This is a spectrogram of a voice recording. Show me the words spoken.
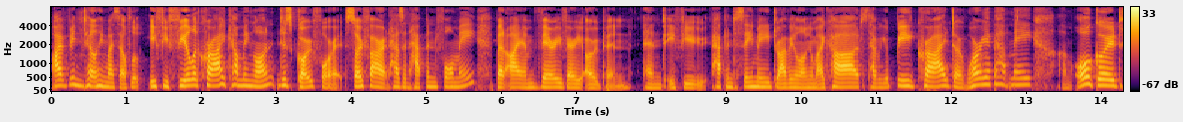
I've been telling myself, look, if you feel a cry coming on, just go for it. So far, it hasn't happened for me, but I am very, very open. And if you happen to see me driving along in my car, just having a big cry, don't worry about me. I'm all good.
